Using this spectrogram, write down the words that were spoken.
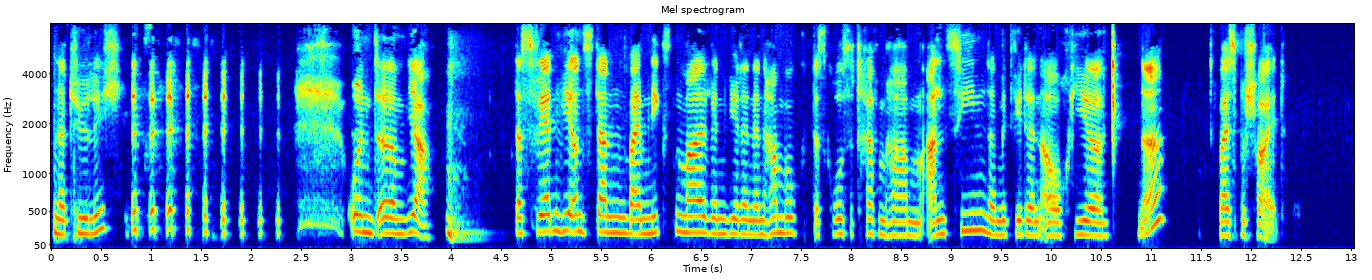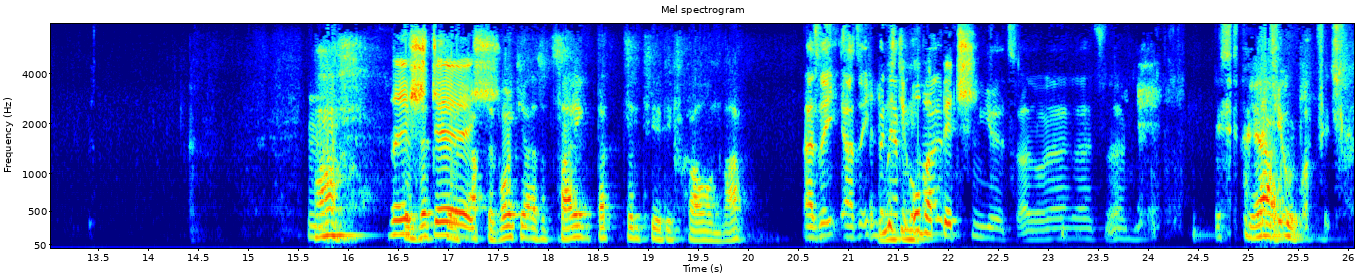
natürlich. und ähm, ja, das werden wir uns dann beim nächsten Mal, wenn wir dann in Hamburg das große Treffen haben, anziehen, damit wir dann auch hier, ne, weiß Bescheid. Ach, setzt ihr euch ab. Richtig. Der wollt ihr also zeigen, das sind hier die Frauen, wa? Also ich, also ich Du bin ja die Oberbitch. Bitch Nils. Also das, äh, ich, Ja, die gut. Oberbitch.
